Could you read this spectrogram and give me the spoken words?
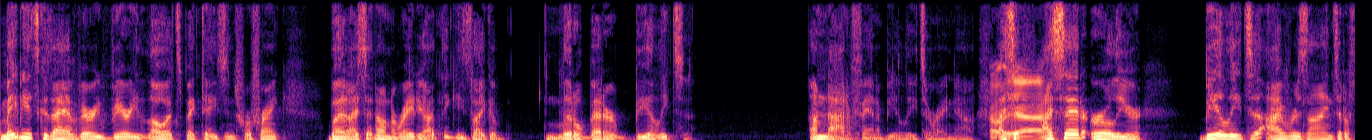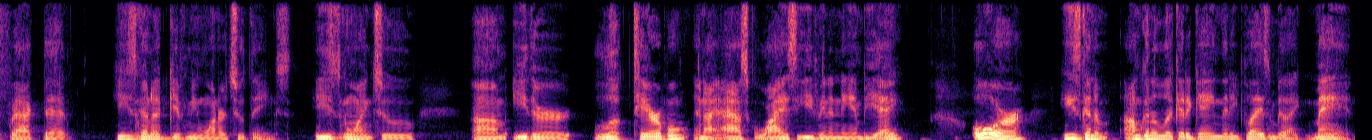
Maybe it's because I have very, very low expectations for Frank, but I said on the radio, I think he's like a little better Bjelica. I'm not a fan of Bjelica right now. Oh, I said yeah. I said earlier, Bjelica, I've resigned to the fact that he's gonna give me one or two things. He's going to um, either look terrible, and I ask why is he even in the NBA, or he's gonna I'm gonna look at a game that he plays and be like, man,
